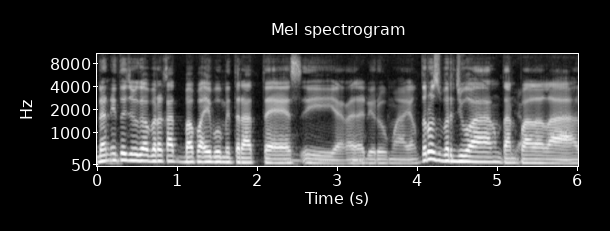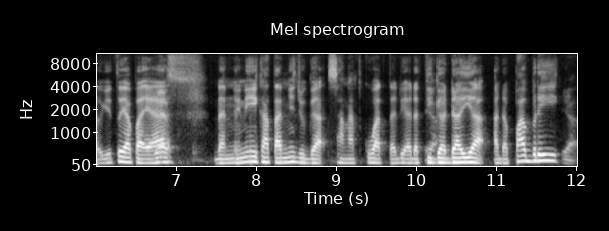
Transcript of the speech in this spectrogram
Dan itu juga berkat Bapak Ibu Mitra TSI yang ada di rumah yang terus berjuang tanpa lelah gitu ya Pak ya. Yes. Dan ini ikatannya juga sangat kuat. Tadi ada tiga daya, ada pabrik, Ya.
